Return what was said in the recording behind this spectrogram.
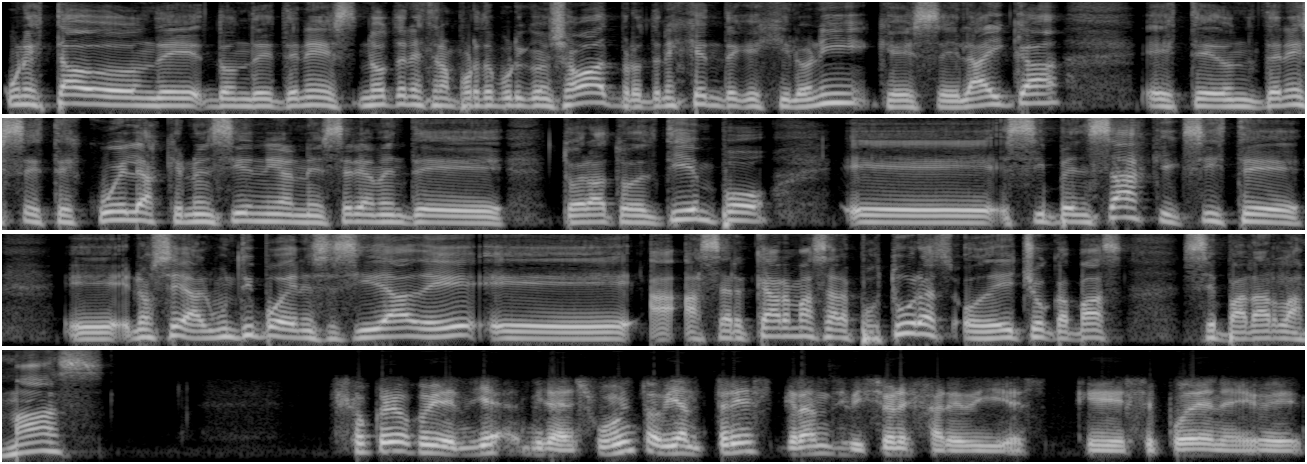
un Estado donde, donde tenés, no tenés transporte público en Shabbat, pero tenés gente que es giloní, que es eh, laica, este, donde tenés este, escuelas que no enseñan necesariamente Torah todo el tiempo. Eh, si pensás que existe, eh, no sé, algún tipo de necesidad de acercar más a las posturas o de hecho capaz separarlas más. Yo creo que hoy en día, mira, en su momento habían tres grandes visiones jaredíes que se pueden eh,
